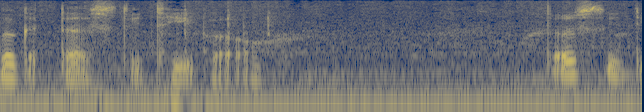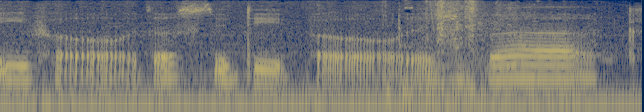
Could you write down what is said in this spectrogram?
Look at Dusty Depot. Dusty Depot Dusty Depot is back.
